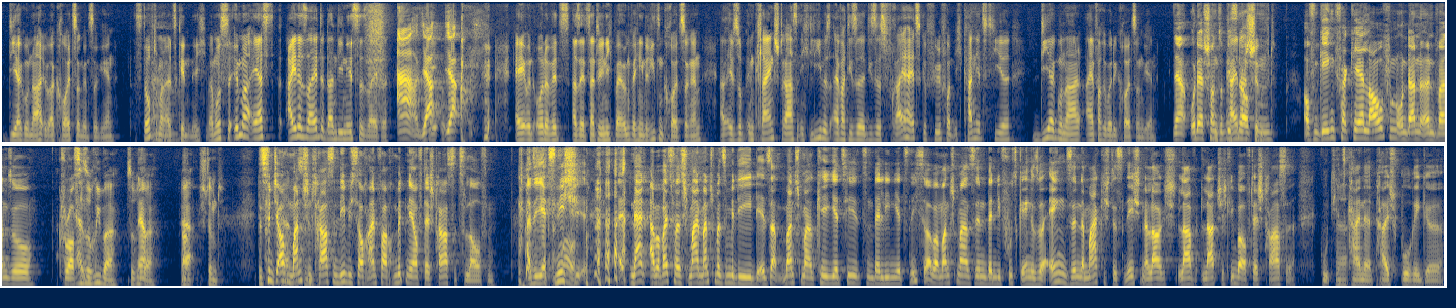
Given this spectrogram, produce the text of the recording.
diagonal über Kreuzungen zu gehen. Das durfte man als Kind nicht. Man musste immer erst eine Seite, dann die nächste Seite. Ah, ja, ja. Ey, und ohne Witz, also jetzt natürlich nicht bei irgendwelchen Riesenkreuzungen, aber so in kleinen Straßen, ich liebe es einfach, diese, dieses Freiheitsgefühl von, ich kann jetzt hier diagonal einfach über die Kreuzung gehen. Ja, oder schon so ein bisschen auf den, auf den Gegenverkehr laufen und dann irgendwann so crossen. Ja, so rüber, so rüber. Ja. Ja, stimmt. das finde ich auch, Ja, manchen Straßen liebe ich es auch einfach, mitten auf der Straße zu laufen. Also jetzt nicht, äh, nein, aber weißt du, was ich meine? Manchmal sind mir die, die- manchmal, okay, jetzt hier jetzt in Berlin jetzt nicht so, aber manchmal sind, wenn die Fußgänge so eng sind, dann mag ich das nicht und dann lag ich, la- latsche ich lieber auf der Straße. Gut, jetzt keine dreispurige,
